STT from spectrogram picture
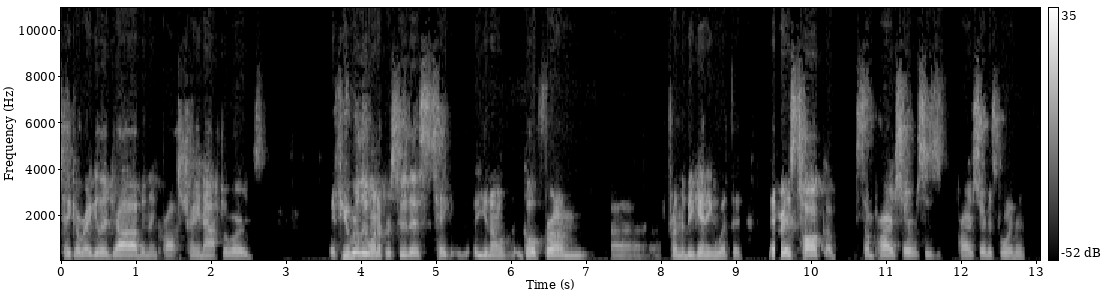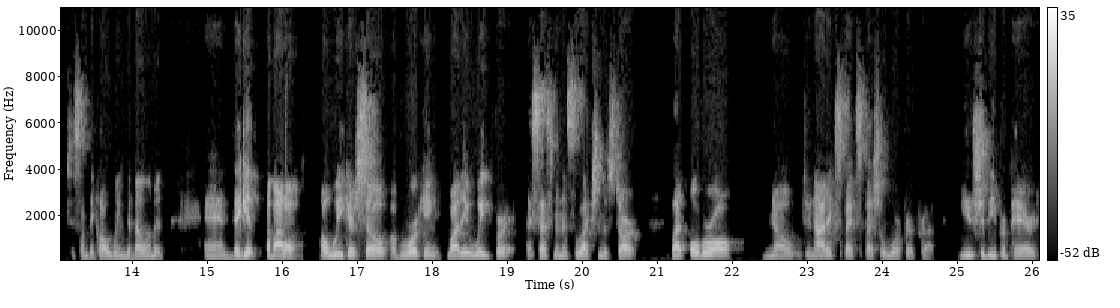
take a regular job and then cross train afterwards. If you really want to pursue this, take, you know, go from, uh, from the beginning with it. There is talk of some prior services, prior service going to something called wing development, and they get about a a week or so of working while they wait for assessment and selection to start. But overall, no, do not expect special warfare prep. You should be prepared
